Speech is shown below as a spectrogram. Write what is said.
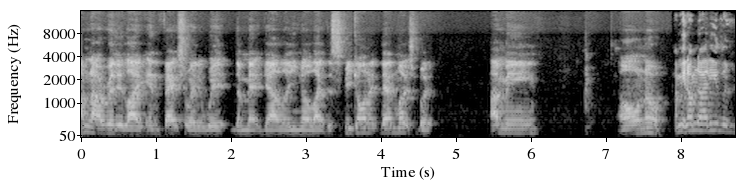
I'm not really like infatuated with the Met Gala, you know, like to speak on it that much, but I mean, I don't know. I mean, I'm not either.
